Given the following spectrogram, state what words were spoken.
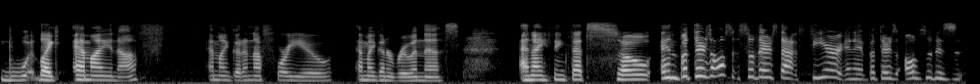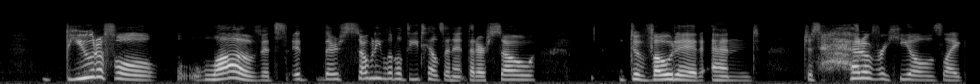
like am I enough? Am I good enough for you? Am I going to ruin this? and i think that's so and but there's also so there's that fear in it but there's also this beautiful love it's it there's so many little details in it that are so devoted and just head over heels like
